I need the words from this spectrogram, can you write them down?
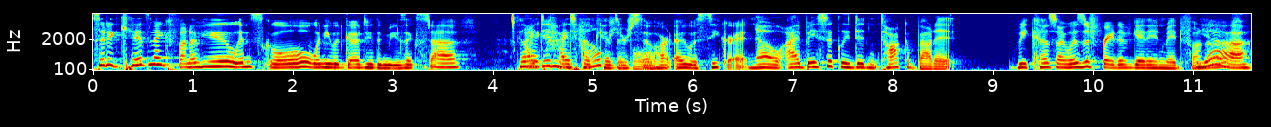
So did kids make fun of you in school when you would go do the music stuff? I feel I like didn't high school kids are so hard. Oh, it was secret. no i basically didn't talk about it because i was afraid of getting made fun of Yeah.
